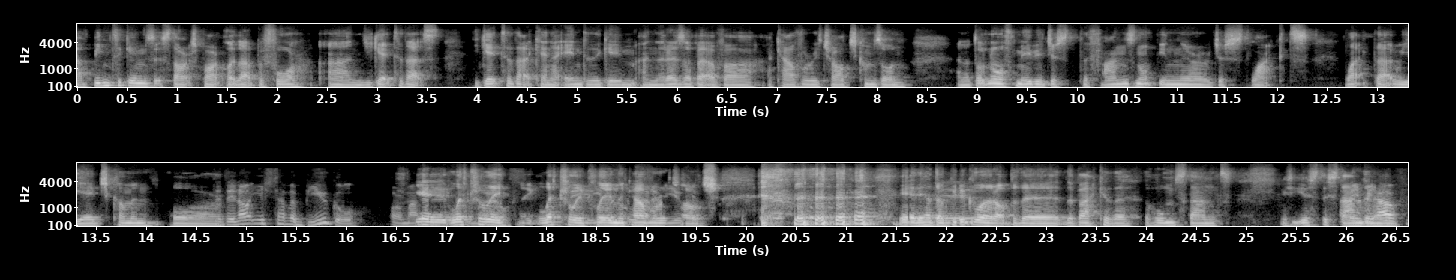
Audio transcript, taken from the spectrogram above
I've been to games at Starks Park like that before, and you get to that you get to that kind of end of the game, and there is a bit of a, a cavalry charge comes on, and I don't know if maybe just the fans not being there just lacked lacked that wee edge coming, or did they not used to have a bugle? Or yeah, literally, like literally playing the cavalry charge. yeah, they had a bugler up the the back of the the home stand. He used to stand. I mean, we have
